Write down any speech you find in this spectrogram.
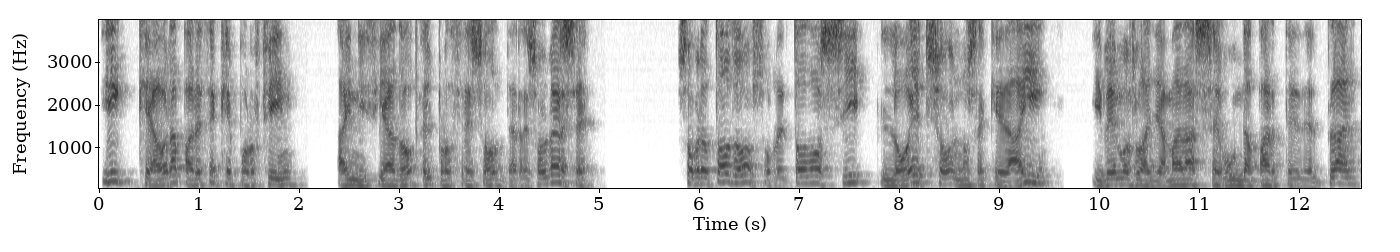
y que ahora parece que por fin ha iniciado el proceso de resolverse. Sobre todo, sobre todo si lo hecho no se queda ahí y vemos la llamada segunda parte del plan,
